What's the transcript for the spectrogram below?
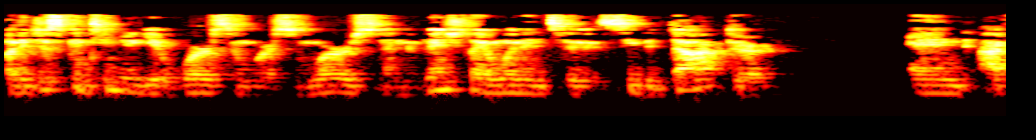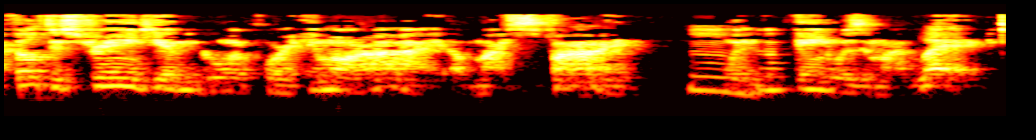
But it just continued to get worse and worse and worse. And eventually, I went in to see the doctor, and I felt it strange. He had me going for an MRI of my spine mm-hmm. when the pain was in my leg.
